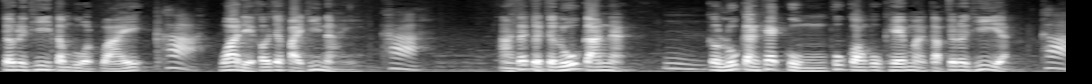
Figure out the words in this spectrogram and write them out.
เจ้าหน้าที่ตำรวจไว้ค่ะว่าเดี๋ยวเขาจะไปที่ไหนค่ะอะถ้าเกิดจะรู้กันน่ะอืมก็รู้กันแค่กลุ่มผู้กองปูเข็มอะกับเจ้าหน้าที่อะค่ะ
